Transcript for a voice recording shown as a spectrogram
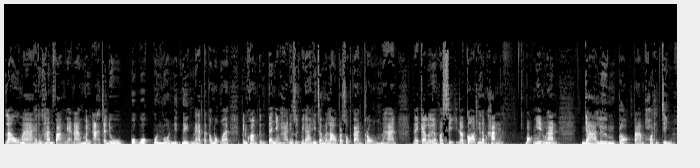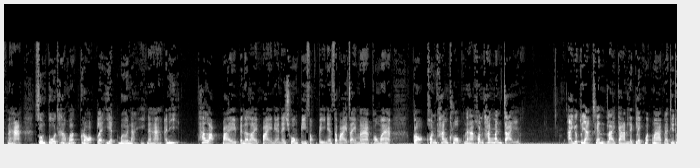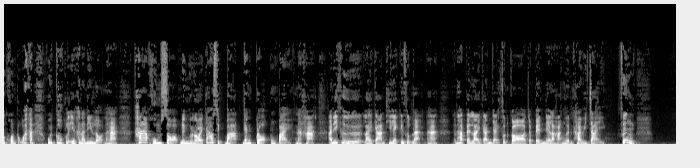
เล่ามาให้ทุกท่านฟังเนี่ยนะมันอาจจะดูวกวกวนวนนิดนึงนะแต่ต้องบอกว่าเป็นความตื่นเต้นอย่างหาที่สุดไม่ได้ที่จะมาเล่าประสบการณ์ตรงนะคะในการลดหย่อนภาษี แล้วก็ที่สำคัญบอกงี้ทุกท่านอย่าลืมกรอกตามข้อเท็จจริงนะคะส่วนตัวถามว่ากรอกละเอียดเบอร์ไหนนะคะอันนี้ ถ้าหลับไปเป็นอะไรไปเนี่ยในช่วงปีสองปีเนี่ยสบายใจมาก เพราะว่ากรอกค่อนข้างครบนะคะค่อนข้างมั่นใจอายกตัวอย่างเช่น รายการเล็ก ๆ มากๆนะที่ทุกคนบอกว่าอุ้ยกรอกละเอียดขนาดนี้เหรอนะคะ ค่าคุมสอบ 190 บาทยังกรอกลงไปนะคะ อันนี้คือรายการที่เล็กที่สุดแหละนะคะแต่ถ้าเป็นรายการใหญ่สุดก็จะเป็นเนี่ยแหละค่ะเงินค่าวิจัย ซึ่ง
